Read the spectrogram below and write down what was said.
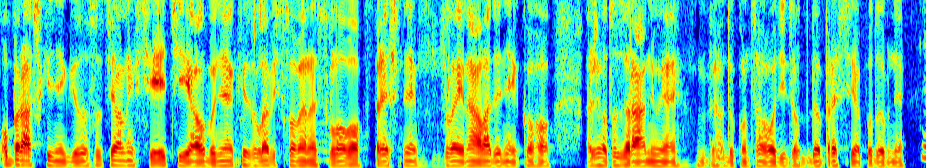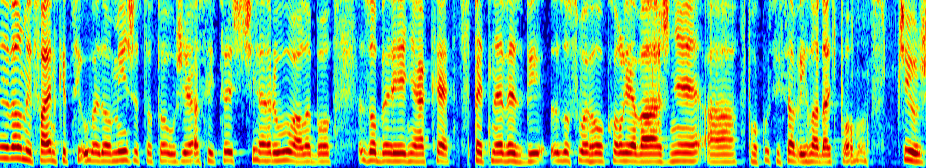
obrázky niekde zo sociálnych sietí, alebo nejaké zle vyslovené slovo presne v zlej nálade niekoho a že ho to zráňuje, dokonca ho hodí do depresie a podobne. Je veľmi fajn, keď si uvedomí, že toto už je asi cez čiaru, alebo zoberie nejaké spätné väzby zo svojho okolia vážne a pokusí sa vyhľadať pomoc. Či už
